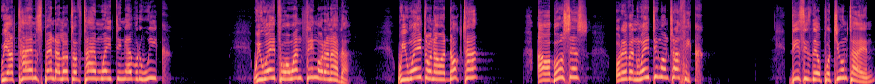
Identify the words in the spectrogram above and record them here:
We at times spend a lot of time waiting every week. We wait for one thing or another. We wait on our doctor, our bosses, or even waiting on traffic. This is the opportune time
